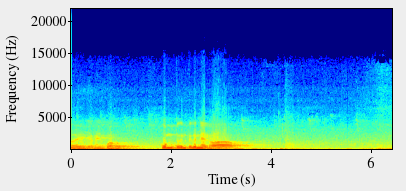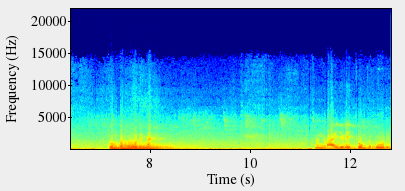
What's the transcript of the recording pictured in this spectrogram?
อ้ยยังไงพวกกลุ่มตื่นตื่นเนี่ยหรอจุ่มประตูเห็นไหมทั้งหลายอยู่ได้จุ่มประตูนี่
